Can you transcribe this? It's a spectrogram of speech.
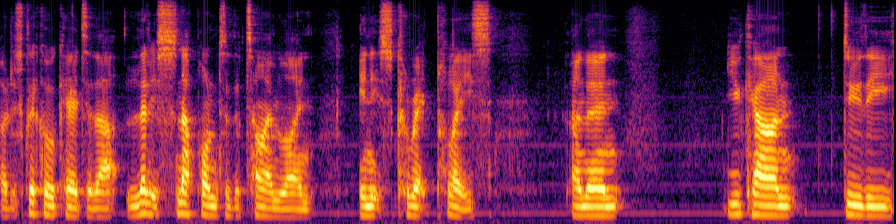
I just click OK to that. Let it snap onto the timeline in its correct place. And then you can do the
